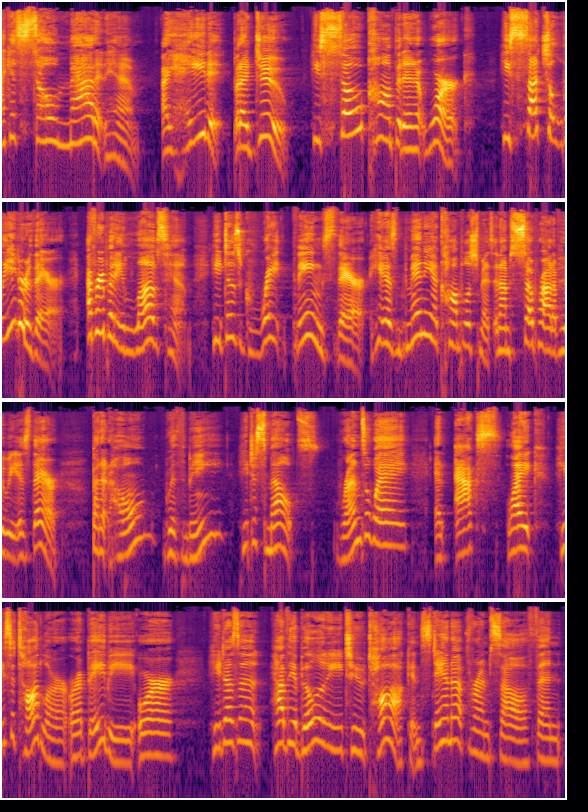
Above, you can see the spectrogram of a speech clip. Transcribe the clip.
I get so mad at him. I hate it, but I do. He's so competent at work. He's such a leader there. Everybody loves him. He does great things there. He has many accomplishments, and I'm so proud of who he is there. But at home with me, he just melts, runs away, and acts like he's a toddler or a baby or He doesn't have the ability to talk and stand up for himself and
